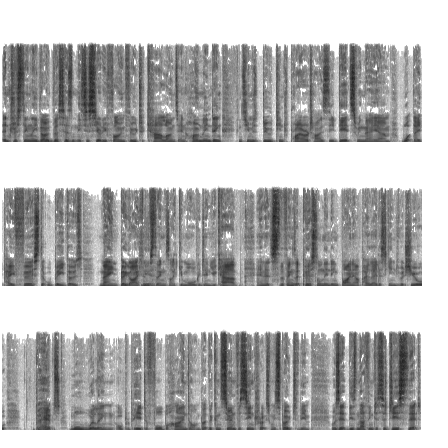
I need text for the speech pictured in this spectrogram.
interestingly, though, this hasn't necessarily flown through to car loans and home lending. Consumers do tend to prioritise their debts when they um, what they pay first. It will be those main big items, yeah. things like your mortgage and your car, and it's the things like personal lending, buy now, pay later schemes, which you're perhaps more willing or prepared to fall behind on. But the concern for Centrix, when we spoke to them, was that there's nothing to suggest that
